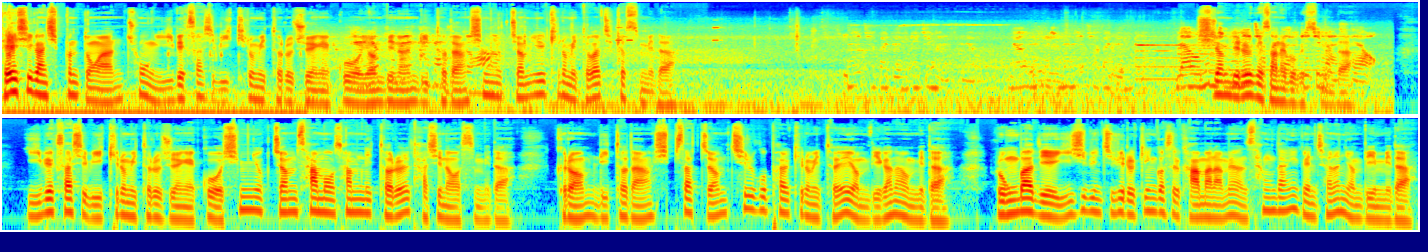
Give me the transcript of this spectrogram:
3시간 10분 동안 총 242km를 주행했고 연비는 리터당 16.1km가 찍혔습니다. 실험비를 계산해 보겠습니다. 242km를 주행했고 16.353리터를 다시 넣었습니다. 그럼 리터당 14.798km의 연비가 나옵니다. 롱바디에 20인치 휠을 낀 것을 감안하면 상당히 괜찮은 연비입니다.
